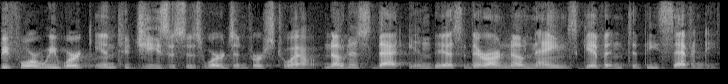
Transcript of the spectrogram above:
before we work into Jesus' words in verse 12. Notice that in this, there are no names given to these 70.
